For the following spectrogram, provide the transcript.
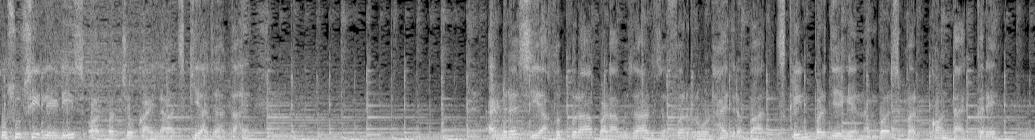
खसूसी लेडीज़ और बच्चों का इलाज किया जाता है। एड्रेस याकुतपुरा बड़ा बाज़ार ज़फ़र रोड, हैदराबाद। स्क्रीन पर दिए गए नंबर्स पर कॉन्टैक्ट करें।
